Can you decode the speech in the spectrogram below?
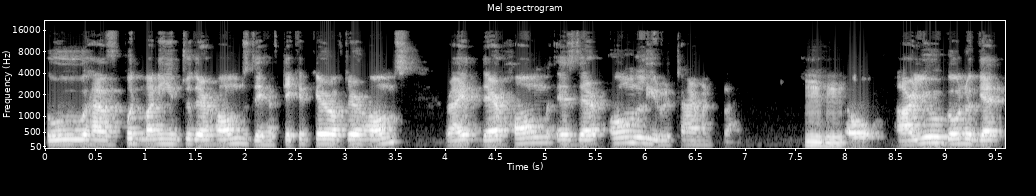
who have put money into their homes. They have taken care of their homes, right? Their home is their only retirement plan. Mm-hmm. So, are you going to get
